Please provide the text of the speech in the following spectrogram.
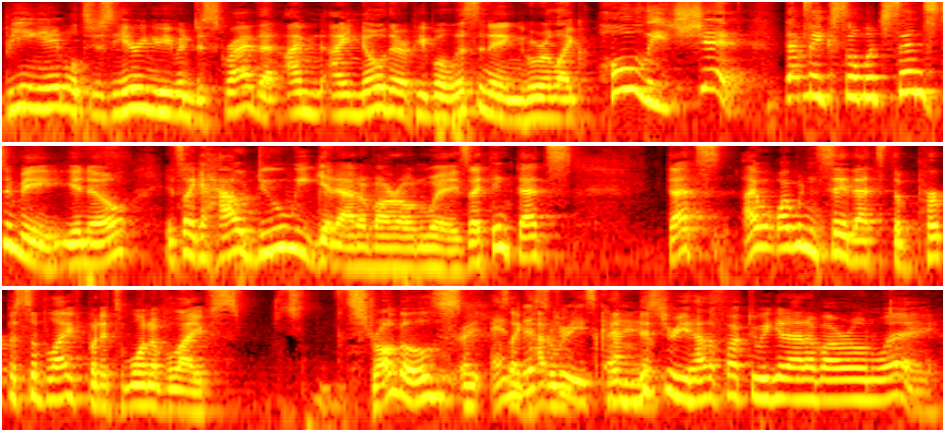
being able to just hearing you even describe that, I'm I know there are people listening who are like, "Holy shit, that makes so much sense to me," you know? It's like how do we get out of our own ways? I think that's that's I, I wouldn't say that's the purpose of life, but it's one of life's struggles. Right, It's and we, mysteries, kind and of. mystery. How the fuck do we get out of our own way?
